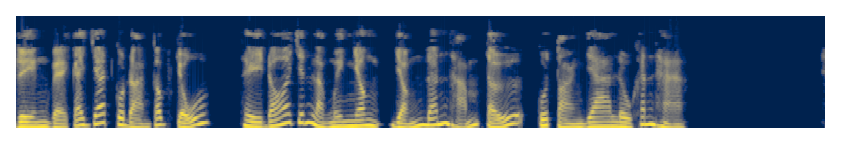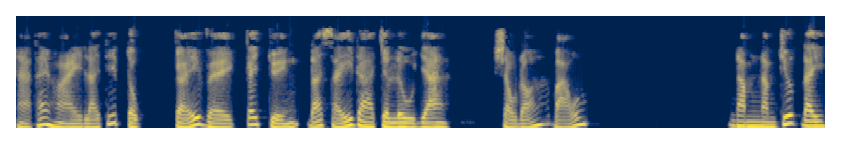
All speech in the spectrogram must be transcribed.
Riêng về cái chết của đoàn cốc chủ thì đó chính là nguyên nhân dẫn đến thảm tử của toàn gia Lưu Khánh Hà. Hà Thái Hoài lại tiếp tục kể về cái chuyện đã xảy ra cho Lưu Gia, sau đó bảo Năm năm trước đây,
